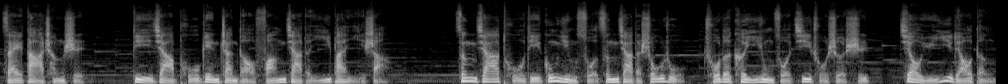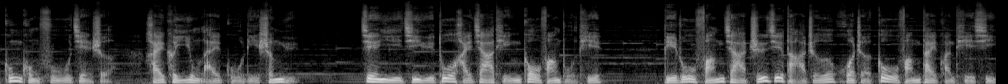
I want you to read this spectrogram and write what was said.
在大城市。地价普遍占到房价的一半以上，增加土地供应所增加的收入，除了可以用作基础设施、教育、医疗等公共服务建设，还可以用来鼓励生育。建议给予多孩家庭购房补贴，比如房价直接打折或者购房贷款贴息。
